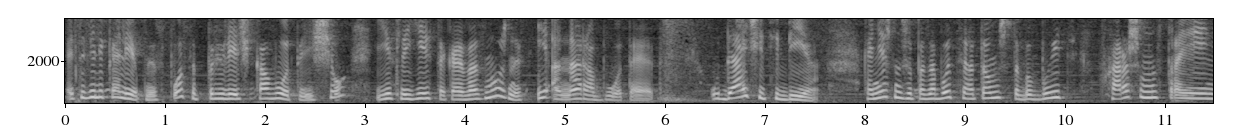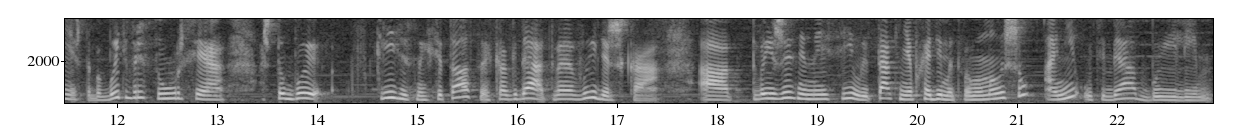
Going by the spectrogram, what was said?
Это великолепный способ привлечь кого-то еще, если есть такая возможность, и она работает. Удачи тебе! Конечно же, позаботься о том, чтобы быть в хорошем настроении, чтобы быть в ресурсе, чтобы в кризисных ситуациях, когда твоя выдержка, а, твои жизненные силы так необходимы твоему малышу, они у тебя были.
